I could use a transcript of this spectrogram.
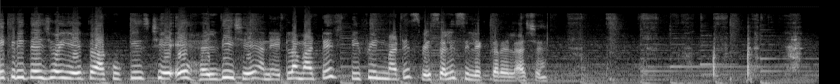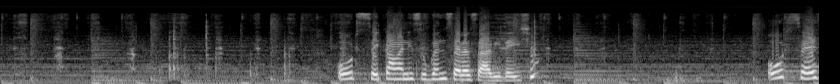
એક રીતે જોઈએ તો આ કૂકીઝ છે એ હેલ્ધી છે અને એટલા માટે જ ટિફિન માટે સ્પેશિયલી સિલેક્ટ કરેલા છે. ઓટ્સ શેકાવાની સુગંધ સરસ આવી રહી છે. ઓટ્સ સહેજ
